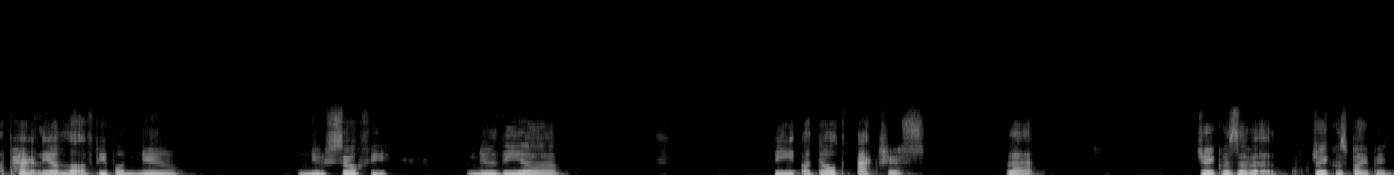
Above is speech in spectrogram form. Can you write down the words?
apparently a lot of people knew knew Sophie, knew the uh the adult actress that Drake was a Drake was piping.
